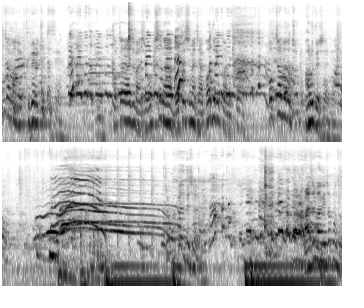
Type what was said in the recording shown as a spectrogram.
뽑자마자 그대로 쭉 드세요. 걱정하지 마시고 혹시나 못 드시면 제가 꺼드릴 거니까 뽑자마자 쭉 바로 드셔야 돼요. 조금까지 드셔야 돼요. 마지막에 조금 넣고.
